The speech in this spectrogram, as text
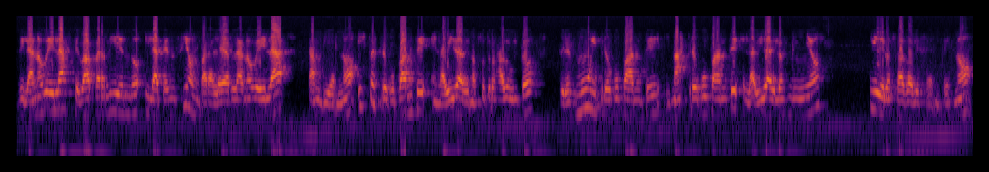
de la novela se va perdiendo y la atención para leer la novela también, ¿no? Esto es preocupante en la vida de nosotros adultos, pero es muy preocupante y más preocupante en la vida de los niños y de los adolescentes, ¿no?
